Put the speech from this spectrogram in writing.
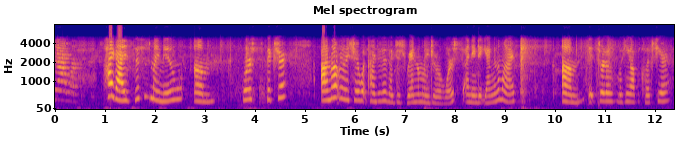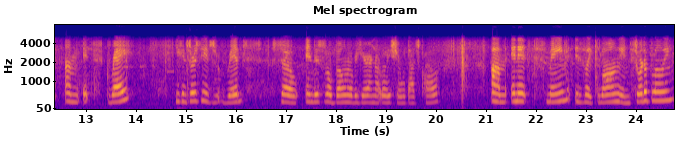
Hi guys, this is my new um horse picture. I'm not really sure what kind it is. I just randomly drew a horse. I named it Young and Alive. Um, it's sort of looking off a cliff here. Um, it's gray. You can sort of see its ribs. So, in this little bone over here, I'm not really sure what that's called. Um, and its mane is like long and sort of blowing,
